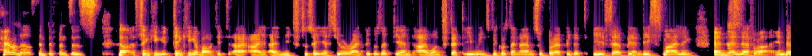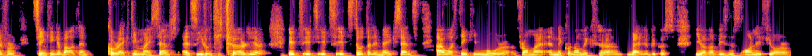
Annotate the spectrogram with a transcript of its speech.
parallels than differences. Now, thinking thinking about it, I, I, need to say yes, you're right because at the end I want that he wins because then I am super happy that he is happy and he's smiling, and and therefore and therefore thinking about and correcting myself as you did earlier it's it's it's it's totally makes sense i was thinking more from a, an economic uh, value because you have a business only if you're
